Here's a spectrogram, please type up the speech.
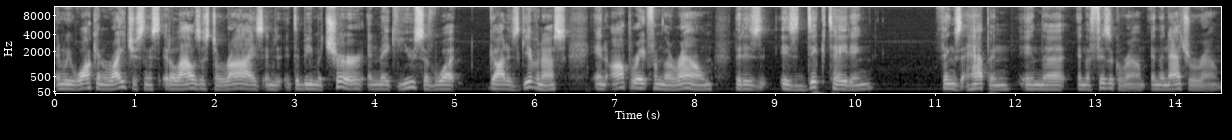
And we walk in righteousness, it allows us to rise and to be mature and make use of what God has given us and operate from the realm that is, is dictating things that happen in the, in the physical realm, in the natural realm.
